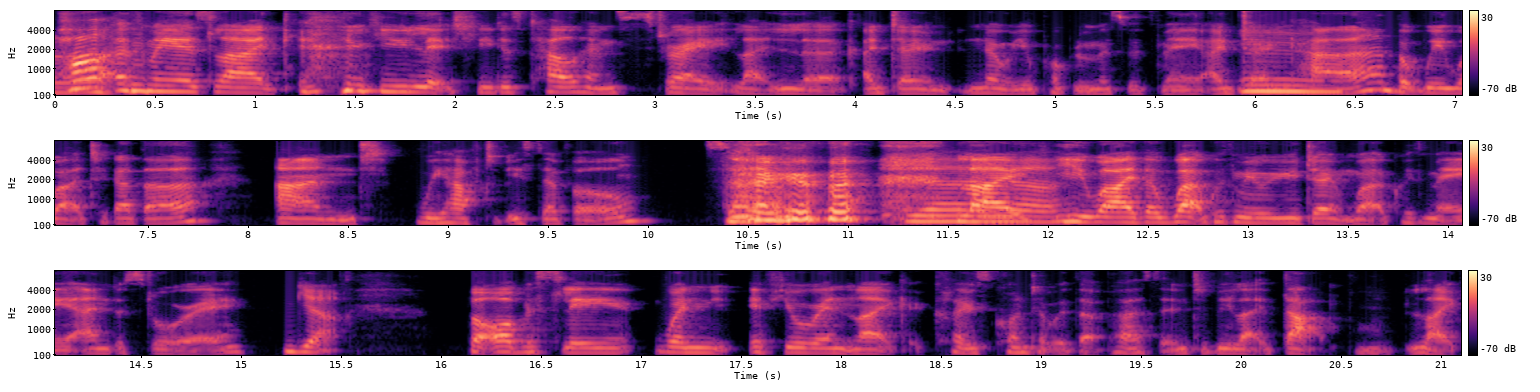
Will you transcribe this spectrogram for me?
part know. of me is like you literally just tell him straight like look i don't know what your problem is with me i don't Mm. care but we work together and we have to be civil so Yeah, like yeah. you either work with me or you don't work with me end of story yeah. but obviously when if you're in like close contact with that person to be like that like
